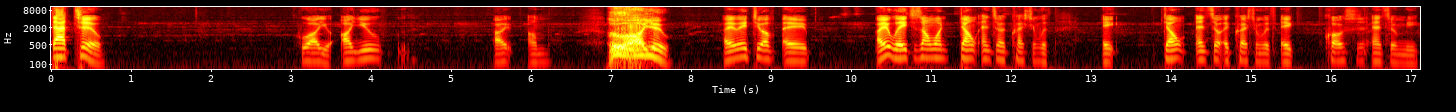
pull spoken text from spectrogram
That too. Who are you? Are you? I um. Who are you? Are you related to a? Are you related to someone? Don't answer a question with a. Don't answer a question with a question. Answer me.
